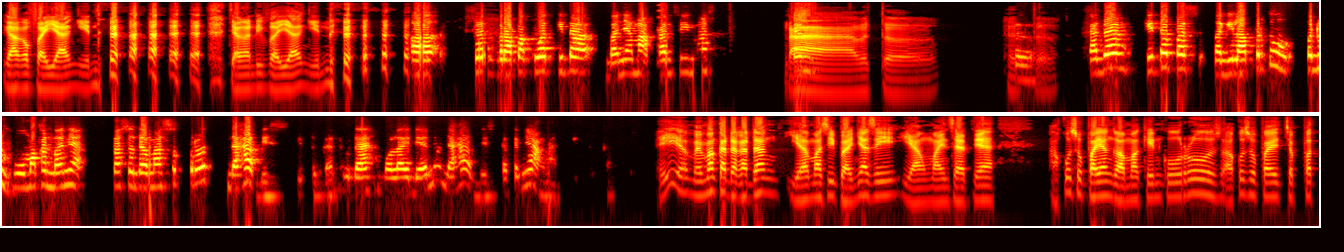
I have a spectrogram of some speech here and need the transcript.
Enggak ngebayangin. Jangan dibayangin. uh, seberapa kuat kita banyak makan sih, Mas? Nah, kan, betul. Betul kadang kita pas lagi lapar tuh, aduh mau makan banyak, pas sudah masuk perut udah habis gitu kan, udah mulai dia udah habis, kekenyangan. Gitu kan. Iya, memang kadang-kadang ya masih banyak sih yang mindsetnya aku supaya nggak makin kurus, aku supaya cepet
